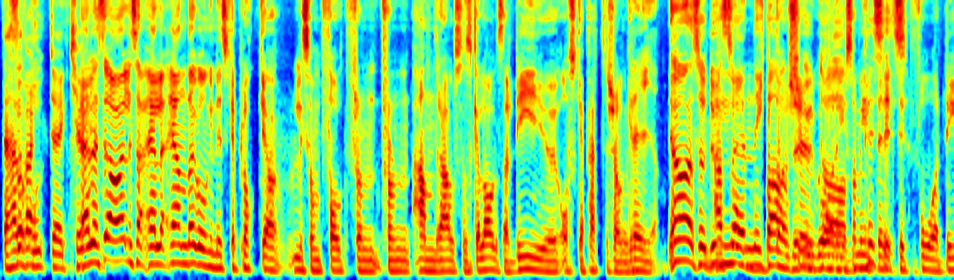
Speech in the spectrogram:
Det hade varit eh, kul. Eller, ja, eller, så, eller enda gången ni ska plocka liksom, folk från, från andra allsvenska lag, så här, det är ju Oskar Pettersson-grejen. Ja, alltså, du Alltså en nobbad 19-20-åring utav- som inte Precis. riktigt får det i,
